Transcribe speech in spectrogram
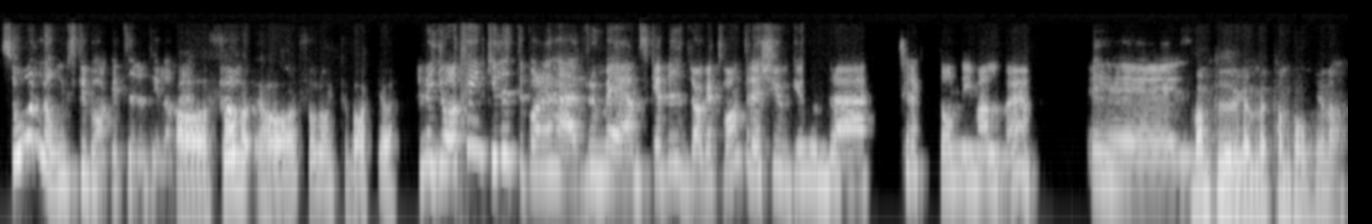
Så långt tillbaka i tiden till och med. Ja, så, ja, så långt tillbaka. Men jag tänker lite på det här rumänska bidraget, var inte det 2013 i Malmö? Eh, Vampyren med tampongerna.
